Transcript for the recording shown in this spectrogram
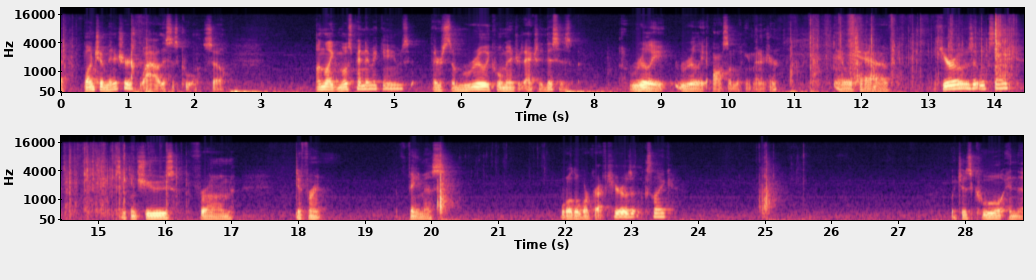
a bunch of miniatures. Wow, this is cool. So, unlike most pandemic games, there's some really cool miniatures. Actually, this is a really, really awesome looking miniature. And we have heroes, it looks like. So you can choose from different famous World of Warcraft heroes, it looks like. Which is cool. And the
